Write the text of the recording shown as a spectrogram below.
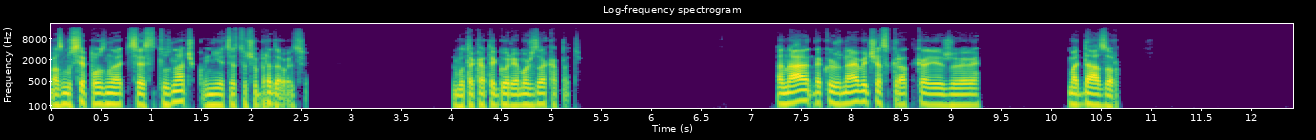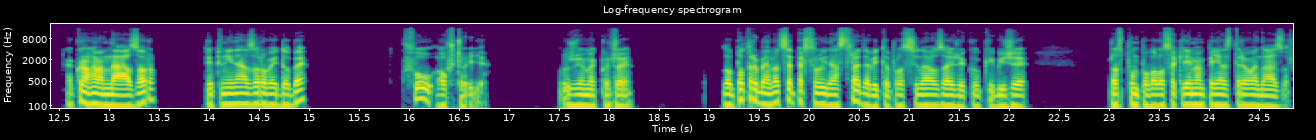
Vás musia poznať cez tú značku, nie cez to, čo predávate. Lebo tá kategória môže zakapať. A na, akože najväčšia skratka je, že mať názor. Ako mám názor v tejto nenázorovej dobe, fú, a už to ide. Už viem akože, lebo potrebujem 20% ľudí nastrať, aby to proste naozaj, že keby, že rozpumpovalo sa, keď nemám peniaze, treba názor.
